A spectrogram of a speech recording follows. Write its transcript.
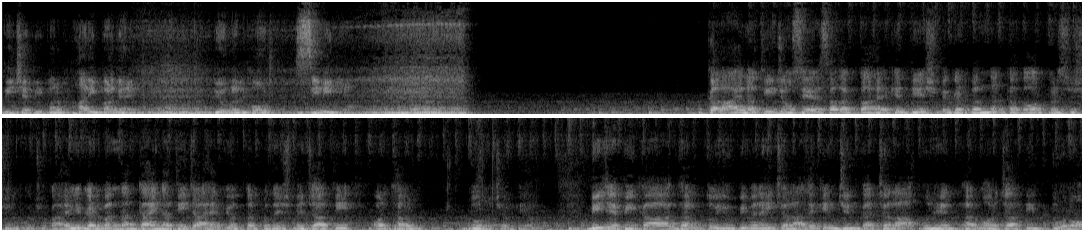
बीजेपी पर भारी पड़ गए। Bureau report Zee media. कलाए नतीजों से ऐसा लगता है कि देश में गठबंधन का दौर फिर से शुरू हो चुका है। ये गठबंधन का ही नतीजा है कि उत्तर प्रदेश में जाति और धर्म दोनों चल गया बीजेपी का धर्म तो यूपी में नहीं चला, लेकिन जिनका चला, उन्हें धर्म और जाति दोनों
